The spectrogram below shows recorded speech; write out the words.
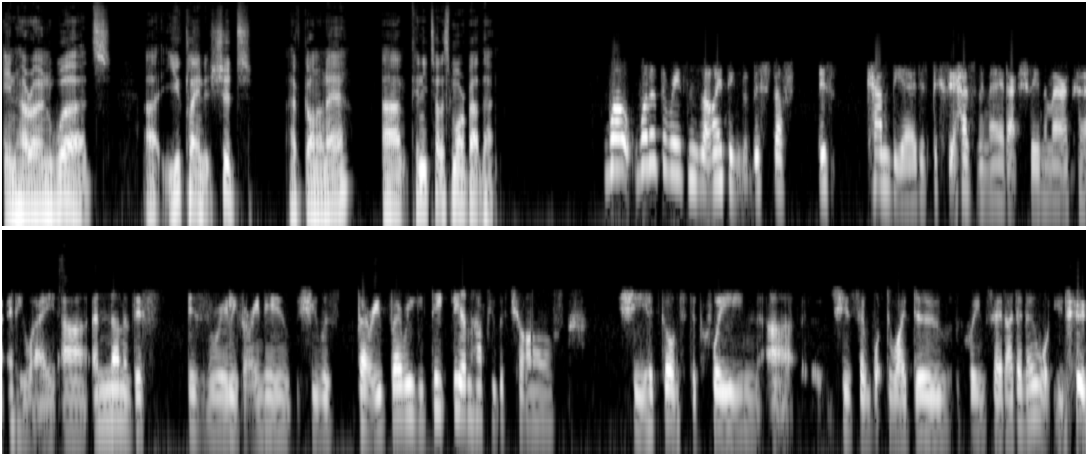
in her own words. Uh, you claimed it should have gone on air. Uh, can you tell us more about that? Well, one of the reasons that I think that this stuff is can be aired is because it has been aired actually in America anyway, uh, and none of this is really very new. She was very, very deeply unhappy with Charles. she had gone to the Queen. Uh, she had said, "What do I do?" The Queen said, "I don't know what you do."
